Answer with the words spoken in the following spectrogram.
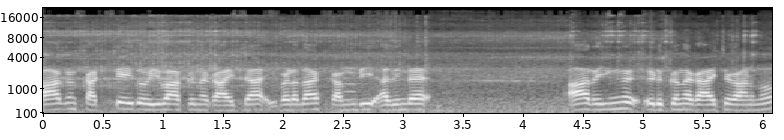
ഭാഗം കട്ട് ചെയ്ത് ഒഴിവാക്കുന്ന കാഴ്ച. ഇവിടെ ദാ കമ്പി അതിന്റെ ആ റിങ് എടുക്കുന്ന കാഴ്ച കാണുന്നു.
